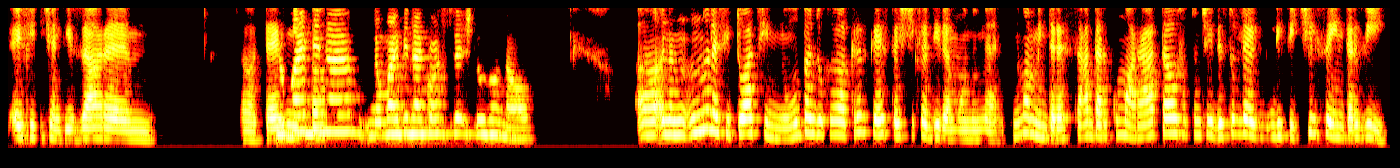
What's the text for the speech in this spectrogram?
eficientizare termică. Uh, nu mai bine, nu mai bine construiești unul nou. Uh, în unele situații nu, pentru că cred că este și clădire monument. Nu m-am interesat, dar cum arată și atunci e destul de dificil să intervii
